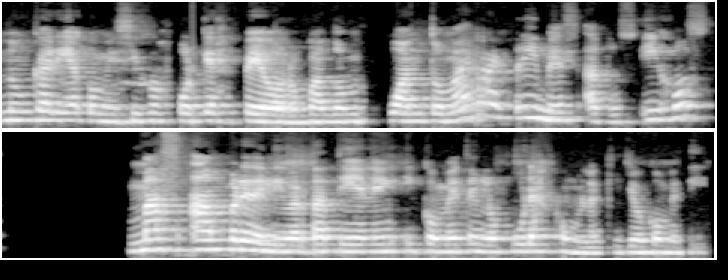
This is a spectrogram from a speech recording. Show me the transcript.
nunca haría con mis hijos porque es peor. Cuando, cuanto más reprimes a tus hijos, más hambre de libertad tienen y cometen locuras como la que yo cometí.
